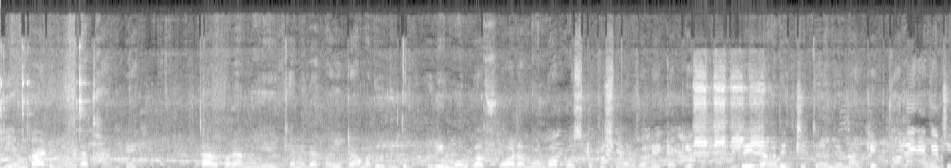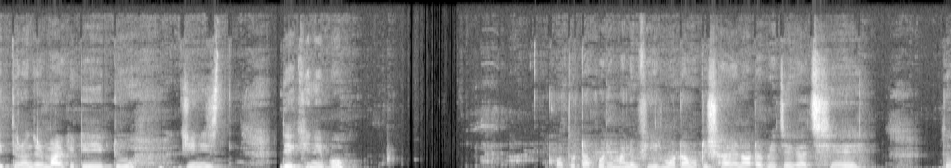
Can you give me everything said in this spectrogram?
বিএম গার্ডেনে এরা থাকবে। তারপর আমি এইখানে দেখো, এটা আমাদের কিন্তু ঘড়ি মোড় বা ফোয়ারা মোড় বা পোস্ট অফিস মোড় বলে এটাকে। তো এটা আমাদের চিত্তরঞ্জন মার্কেট আমি চিত্তরঞ্জন মার্কেটে একটু জিনিস দেখে নেব। কতটা পরিমাণে ভিড়? মোটামুটি সাড়ে নটা বেজে গেছে। তো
